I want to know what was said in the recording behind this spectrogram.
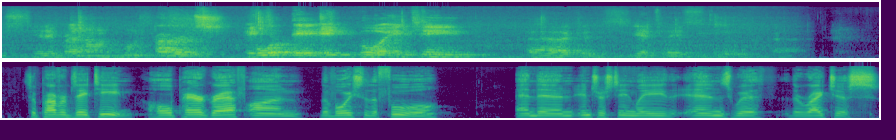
just hit it right on. Proverbs Eight, four, eight. eight, four, eighteen, uh, 'cause, yeah, today's, uh, So Proverbs 18, a whole paragraph on the voice of the fool, and then interestingly it ends with the righteous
